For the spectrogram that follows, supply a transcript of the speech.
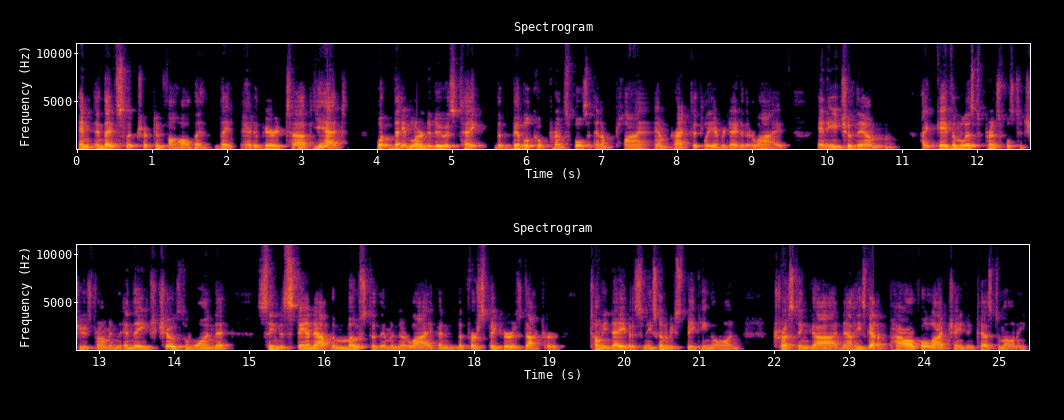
And, and they've slipped, tripped, and fall. They, they've had it very tough. Yet, what they've learned to do is take the biblical principles and apply them practically every day to their life. And each of them, I gave them a list of principles to choose from, and, and they each chose the one that seemed to stand out the most to them in their life. And the first speaker is Dr. Tony Davis, and he's going to be speaking on trusting God. Now, he's got a powerful, life changing testimony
